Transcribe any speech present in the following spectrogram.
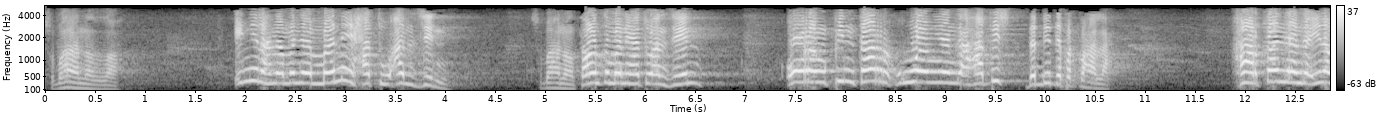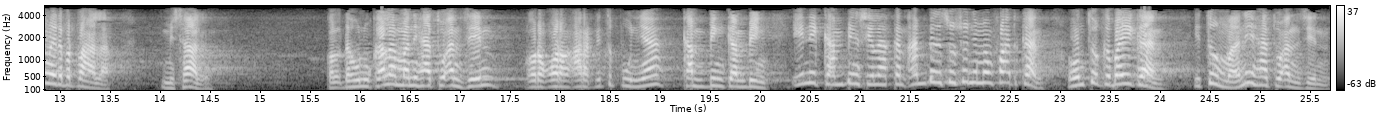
Subhanallah. Inilah namanya manihatu anzin. Subhanallah. Tahun teman itu anzin, orang pintar, uangnya nggak habis dan dia dapat pahala. Hartanya nggak hilang dia dapat pahala. Misal, kalau dahulu kala manihatu anzin, orang-orang Arab itu punya kambing-kambing. Ini kambing silahkan ambil susunya manfaatkan untuk kebaikan. Itu manihatu anzin.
